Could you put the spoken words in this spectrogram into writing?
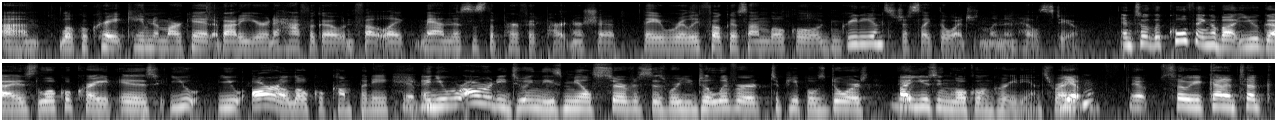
Um, Local Crate came to market about a year and a half ago and felt like, man, this is the perfect partnership. They really focus on local ingredients, just like the Wedge and Linden Hills do. And so the cool thing about you guys, Local Crate, is you you are a local company, yep. and you were already doing these meal services where you deliver to people's doors by yep. using local ingredients, right? Yep. Yep. So we kind of took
